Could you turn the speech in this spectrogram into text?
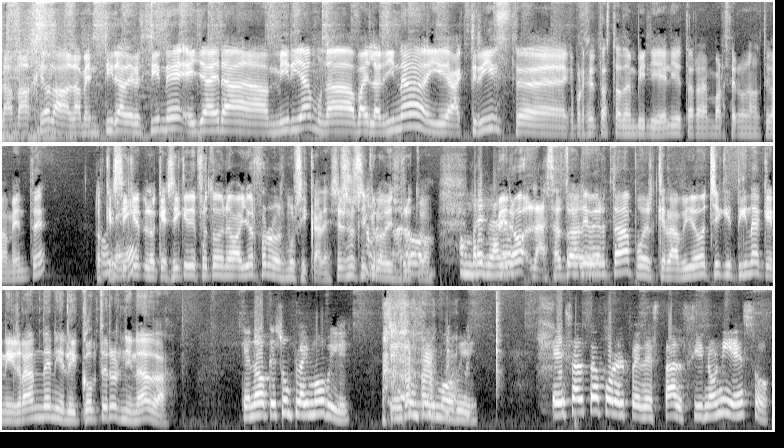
La magia o la, la mentira del cine. Ella era Miriam, una bailarina y actriz eh, que por cierto ha estado en Billy Elliot ahora en Barcelona últimamente. Lo que, sí que, lo que sí que disfruto de Nueva York fueron los musicales, eso sí que lo disfruto. claro. Hombre, claro. Pero la Estatua de la Libertad, pues que la vio chiquitina, que ni grande, ni helicópteros, ni nada. Que no, que es un Playmobil. es un Playmobil. es alta por el pedestal, si no, ni eso.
